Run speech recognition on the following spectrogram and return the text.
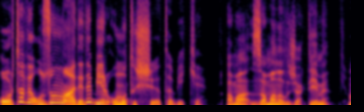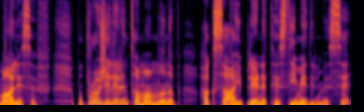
orta ve uzun vadede bir umut ışığı tabii ki. Ama zaman alacak değil mi? Maalesef. Bu projelerin tamamlanıp hak sahiplerine teslim edilmesi,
